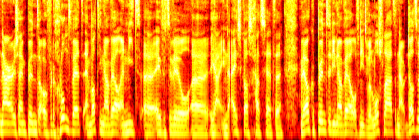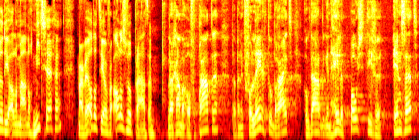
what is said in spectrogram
naar zijn punten over de grondwet... en wat hij nou wel en niet eventueel ja, in de ijskast gaat zetten... Welke punten die nou wel of niet wil loslaten. Nou, dat wil hij allemaal nog niet zeggen. Maar wel dat hij over alles wil praten. Wij gaan erover praten. Daar ben ik volledig toe bereid. Ook daar heb ik een hele positieve inzet.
